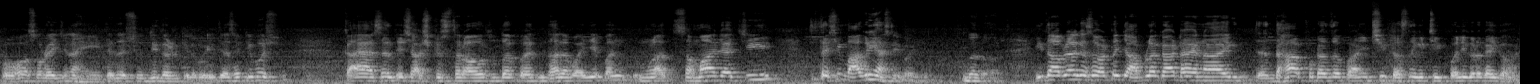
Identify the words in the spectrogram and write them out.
प्रभाव सोडायचे नाही त्याचं शुद्धीकरण केलं पाहिजे. त्यासाठी मग काय असेल ते शासकीय स्तरावर सुद्धा प्रयत्न झाला पाहिजे पण मुळात समाजाची तशी मागणी असली पाहिजे. बरोबर. इथं आपल्याला कसं वाटतं की आपला काठ आहे ना एक दहा फुटाचं पाणी ठीक असलं की ठीक पलीकडं काही कमी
